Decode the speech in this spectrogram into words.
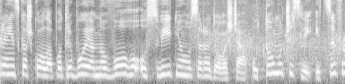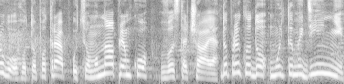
українська школа потребує нового освітнього середовища, у тому числі і цифрового, то потреб у цьому напрямку вистачає. До прикладу, мультимедійні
